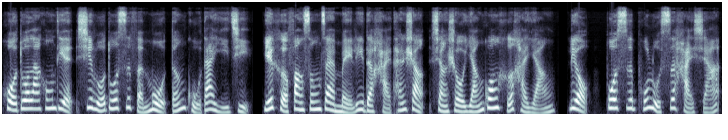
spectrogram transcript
或多拉宫殿、希罗多斯坟墓等古代遗迹，也可放松在美丽的海滩上，享受阳光和海洋。六、波斯普鲁斯海峡。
